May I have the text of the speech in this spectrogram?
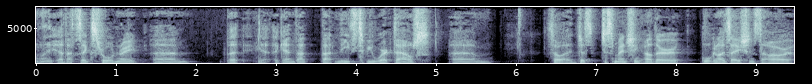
yeah, that's extraordinary. Um, but yeah, again, that, that needs to be worked out. Um, so uh, just, just mentioning other organizations that are,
